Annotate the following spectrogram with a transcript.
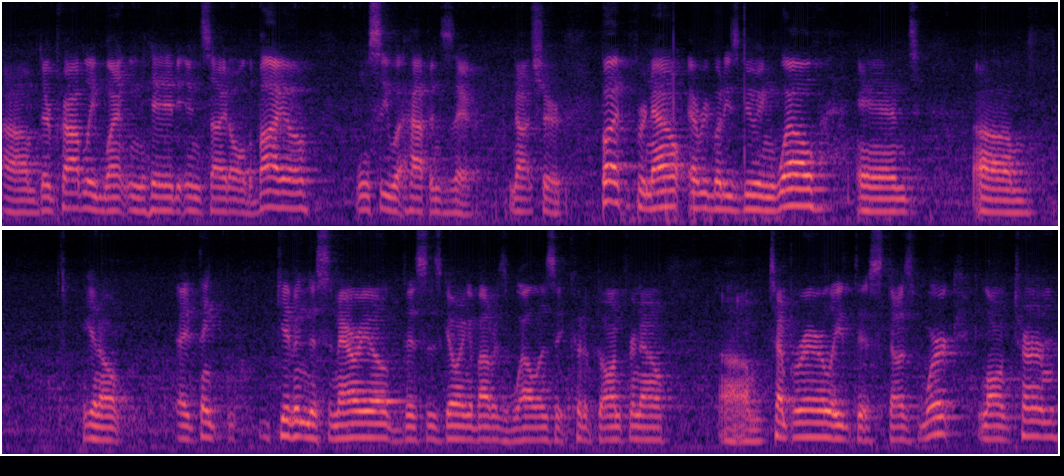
Um, they probably went and hid inside all the bio. We'll see what happens there. Not sure. But for now, everybody's doing well. And, um, you know, I think given the scenario, this is going about as well as it could have gone for now. Um, temporarily, this does work. Long term,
